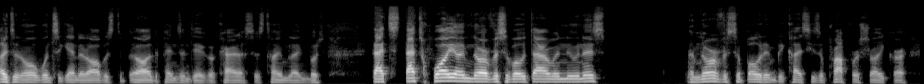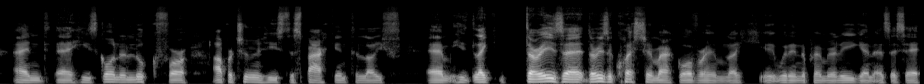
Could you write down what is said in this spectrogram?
I don't know. Once again, it always it all depends on Diego Carlos's timeline. But that's that's why I'm nervous about Darwin Nunez. I'm nervous about him because he's a proper striker and uh, he's going to look for opportunities to spark into life. Um, he's like there is a there is a question mark over him, like eh, within the Premier League, and as I say,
